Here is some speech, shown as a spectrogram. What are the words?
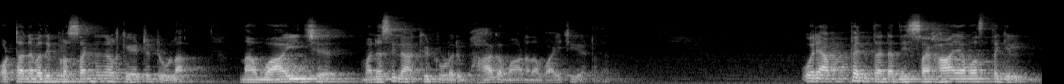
ഒട്ടനവധി പ്രസംഗങ്ങൾ കേട്ടിട്ടുള്ള നാം വായിച്ച് മനസ്സിലാക്കിയിട്ടുള്ളൊരു ഭാഗമാണ് നാം വായിച്ചു കേട്ടത്. ഒരപ്പൻ തന്റെ നിസ്സഹായാവസ്ഥയിൽ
